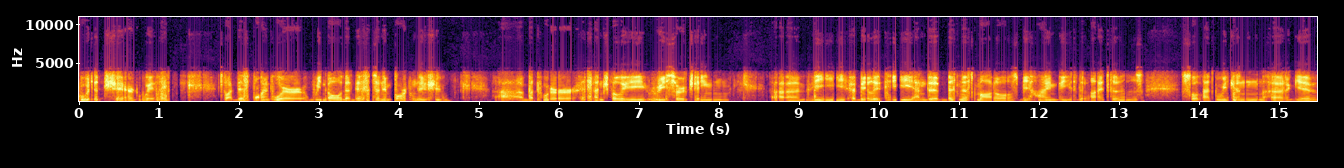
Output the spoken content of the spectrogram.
who is it shared with? So at this point where we know that this is an important issue, uh, but we're essentially researching the ability and the business models behind these devices so that we can uh, give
